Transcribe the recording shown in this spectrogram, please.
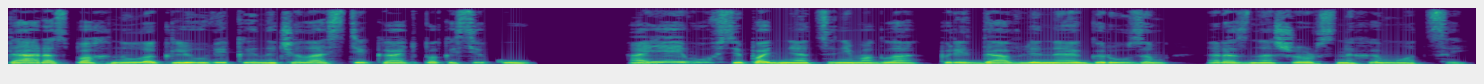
Та распахнула клювик и начала стекать по косяку. А я и вовсе подняться не могла, придавленная грузом разношерстных эмоций.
